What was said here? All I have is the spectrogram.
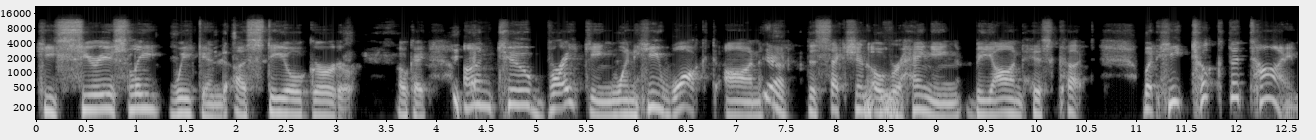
he seriously weakened a steel girder. Okay. Unto breaking when he walked on yeah, the section mm-hmm. overhanging beyond his cut. But he took the time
